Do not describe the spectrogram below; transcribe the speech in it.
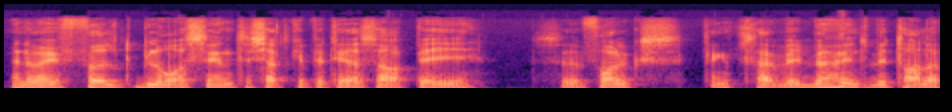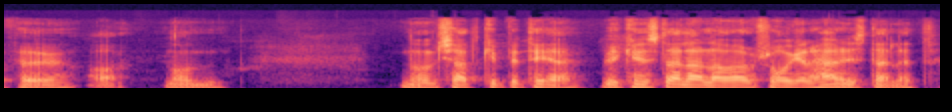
Men det var ju fullt blås in till ChatGPTs API. Så folk tänkte så här, vi behöver inte betala för ja, någon, någon ChatGPT. Vi kan ställa alla våra frågor här istället.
